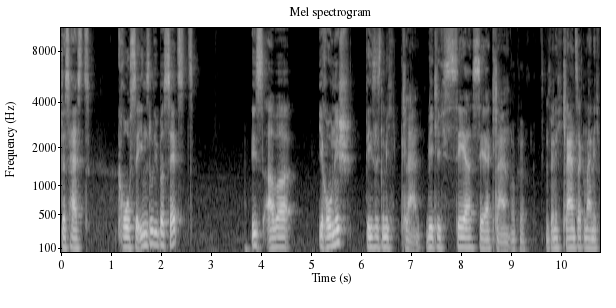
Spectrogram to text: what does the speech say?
Das heißt große Insel übersetzt, ist aber ironisch, die ist nämlich klein, wirklich sehr, sehr klein. Okay. Und wenn ich klein sage, meine ich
